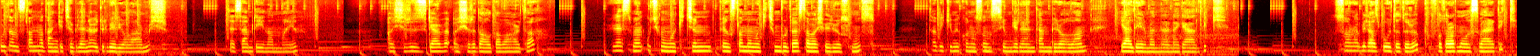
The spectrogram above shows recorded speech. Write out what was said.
Buradan ıslanmadan geçebilene ödül veriyorlarmış. Desem de inanmayın. Aşırı rüzgar ve aşırı dalga vardı. Resmen uçmamak için ve ıslanmamak için burada savaş veriyorsunuz. Tabii ki Mykonos'un simgelerinden biri olan yel değirmenlerine geldik. Sonra biraz burada durup fotoğraf molası verdik.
